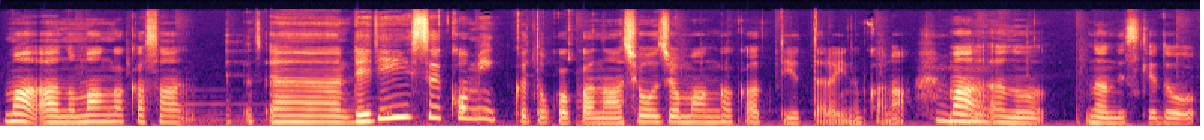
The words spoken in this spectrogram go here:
まあ、あの漫画家さん、えーレディースコミックとかかな？少女漫画家って言ったらいいのかな、まあ、あの、なんですけど、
